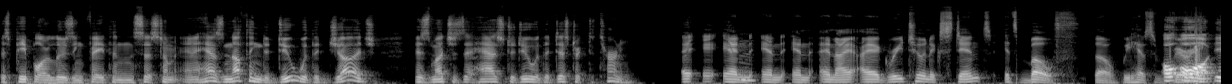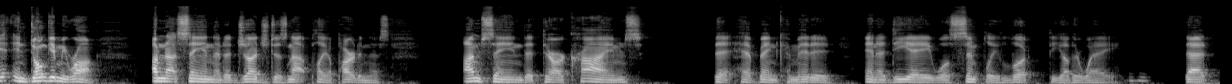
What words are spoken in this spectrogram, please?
is people are losing faith in the system, and it has nothing to do with the judge as much as it has to do with the district attorney. A- a- and and and and I, I agree to an extent it's both though we have some Oh, very- oh, and don't get me wrong. I'm not saying that a judge does not play a part in this. I'm saying that there are crimes that have been committed, and a DA will simply look the other way. Mhm. That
